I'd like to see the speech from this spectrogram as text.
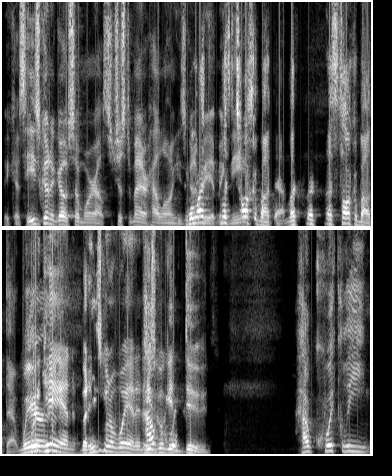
because he's going to go somewhere else. It's just a matter of how long he's well, going to be at McNeese. Let's talk about that. Let's let, let us talk about that. Where we can, but he's going to win, and he's going to get dudes how quickly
